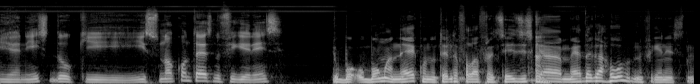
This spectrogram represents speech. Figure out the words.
e é nítido que isso não acontece no Figueirense. O, o Bom Mané, quando tenta falar francês, diz que ah. a merda agarrou no Figueirense. Né?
